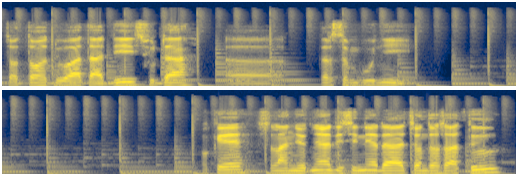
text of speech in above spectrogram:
contoh dua tadi sudah uh, tersembunyi. Oke, selanjutnya di sini ada contoh satu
